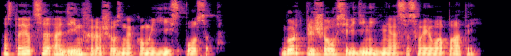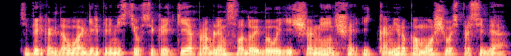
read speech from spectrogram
Остается один хорошо знакомый ей способ. Горд пришел в середине дня со своей лопатой. Теперь, когда лагерь переместился к реке, проблем с водой было еще меньше, и Камира поморщилась про себя.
